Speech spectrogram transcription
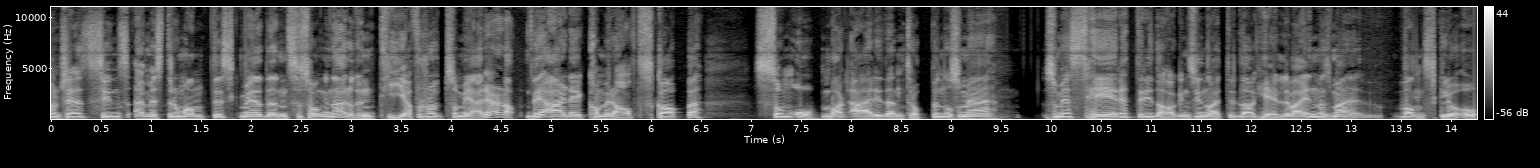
kanskje jeg syns er mest romantisk med den sesongen her, og den tida for så vidt som vi er i her, da, det er det kameratskapet som åpenbart er i den troppen, og som jeg, som jeg ser etter i dagens United-lag hele veien, men som er vanskelig å,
